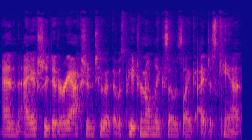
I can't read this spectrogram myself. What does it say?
and I actually did a reaction to it that was Patreon only because I was like, I just can't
